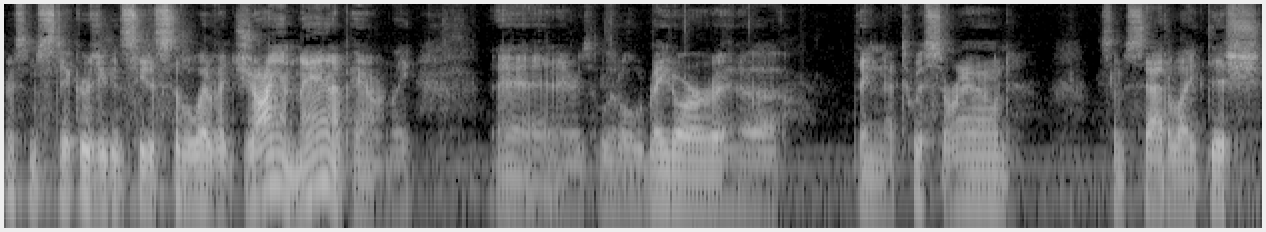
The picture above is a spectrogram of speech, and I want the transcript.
there's some stickers. You can see the silhouette of a giant man, apparently. And there's a little radar and a thing that twists around. Some satellite dish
